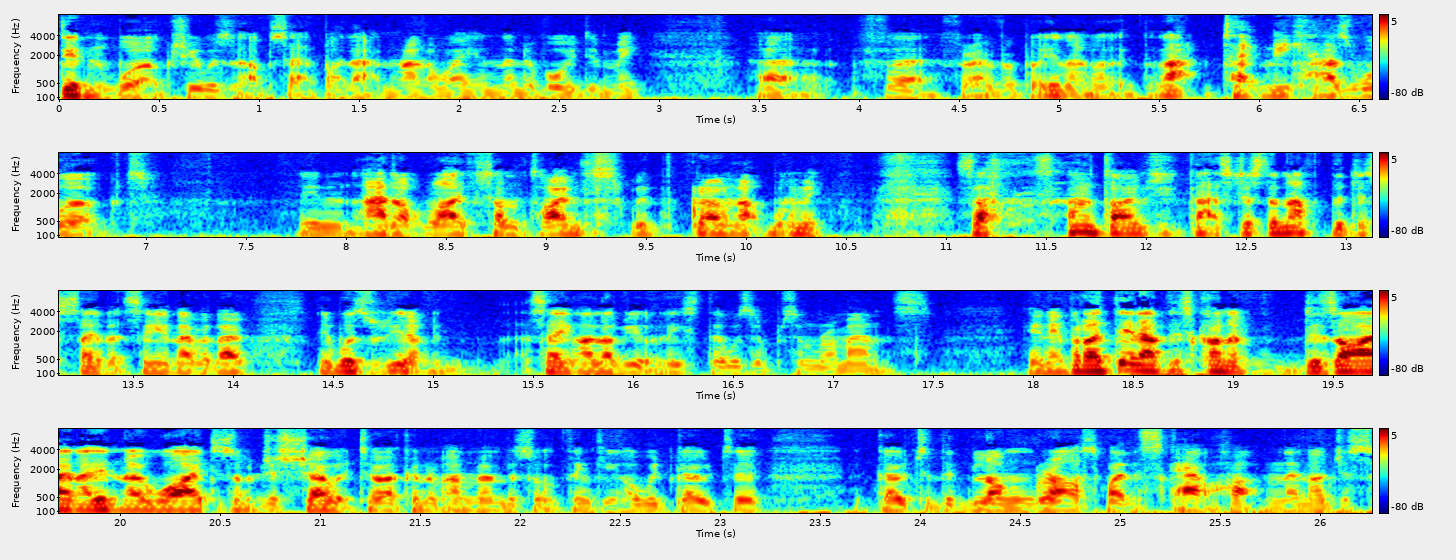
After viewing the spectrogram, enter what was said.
didn't work. She was upset by that and ran away, and then avoided me uh, for forever. But you know, that technique has worked in adult life sometimes with grown-up women. So sometimes that's just enough to just say that. So you never know. It was, you know, saying I love you. At least there was some romance in it. But I did have this kind of desire, and I didn't know why to sort of just show it to her. I, couldn't, I remember sort of thinking, oh, we'd go to go to the long grass by the scout hut, and then I just,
